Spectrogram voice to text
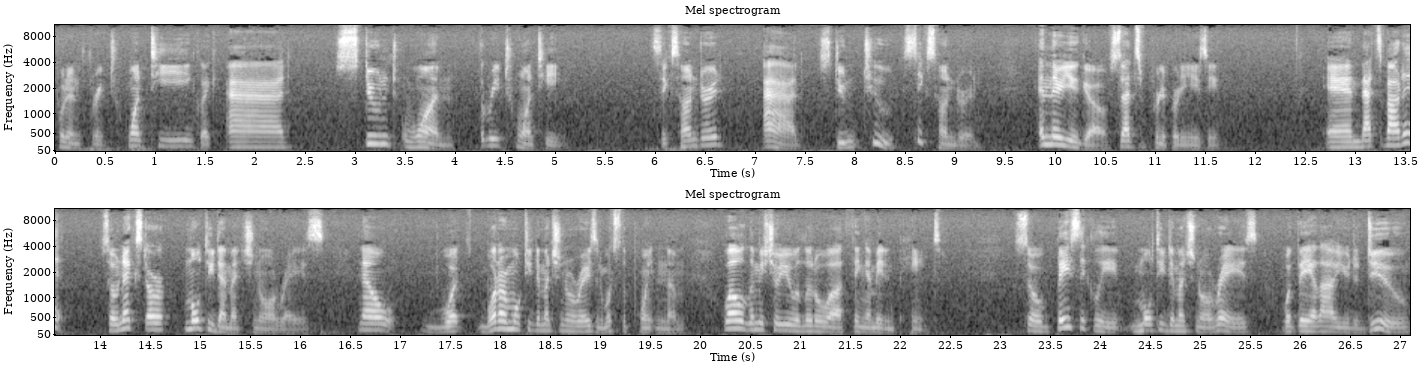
put in 320, click add, student 1, 320, 600, add, student 2, 600. And there you go. So that's pretty, pretty easy. And that's about it. So next are multidimensional arrays. Now, what what are multidimensional arrays and what's the point in them? Well, let me show you a little uh, thing I made in Paint. So basically, multidimensional arrays, what they allow you to do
